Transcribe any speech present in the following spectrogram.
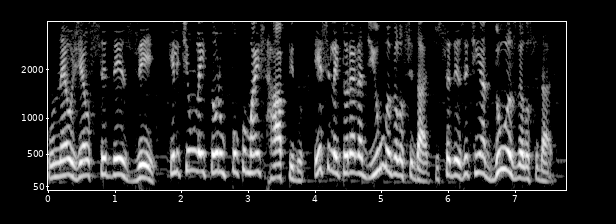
o Neo Geo CDZ, que ele tinha um leitor um pouco mais rápido. Esse leitor era de uma velocidade, o CDZ tinha duas velocidades,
